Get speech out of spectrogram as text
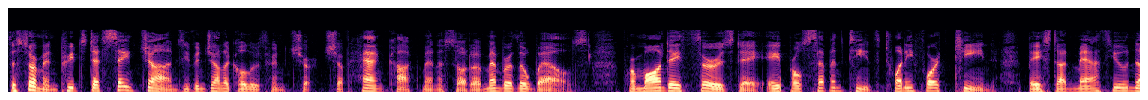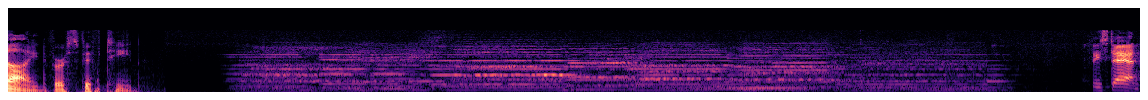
The sermon preached at St. John's Evangelical Lutheran Church of Hancock, Minnesota, member of the WELS, for Maundy, Thursday, April 17, 2014, based on Matthew 9, verse 15. Please stand.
